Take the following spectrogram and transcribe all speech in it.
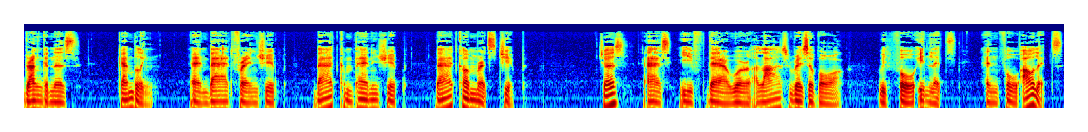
drunkenness, gambling, and bad friendship bad companionship, bad comradeship. Just as if there were a large reservoir with four inlets and four outlets,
